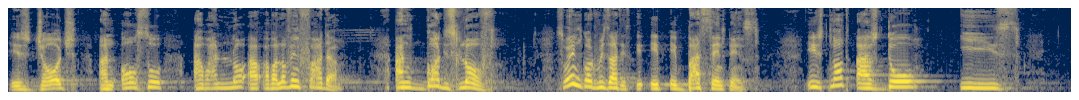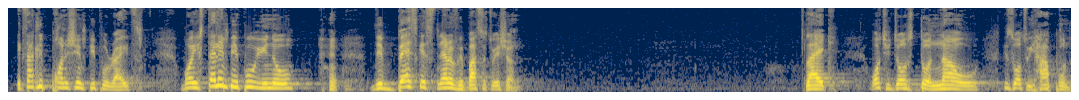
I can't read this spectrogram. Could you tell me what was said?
is judge, and also our, lo- our loving father. And God is love. So when God reads out a, a, a bad sentence, it's not as though he's exactly punishing people, right? But he's telling people, you know, the best case scenario of a bad situation. Like, what you just done now, this is what will happen.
